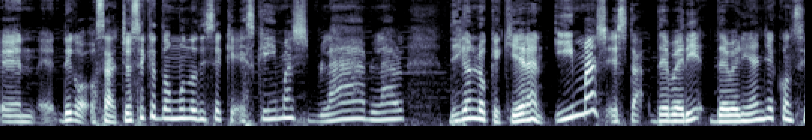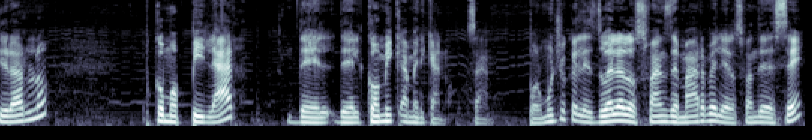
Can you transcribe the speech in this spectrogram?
en, eh, digo, o sea, yo sé que todo el mundo dice que es que Image, bla, bla, bla. Digan lo que quieran. Image está, debería, deberían ya considerarlo como pilar del, del cómic americano. O sea, por mucho que les duele a los fans de Marvel y a los fans de DC,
